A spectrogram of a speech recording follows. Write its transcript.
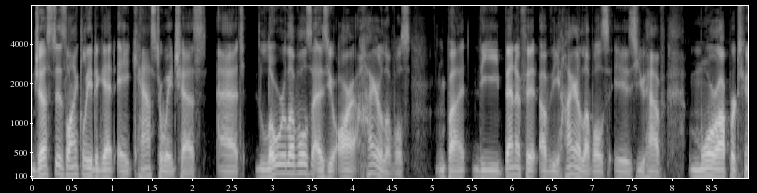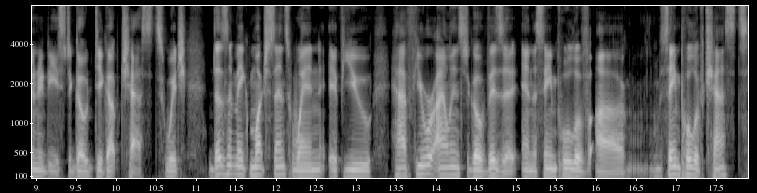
just as likely to get a castaway chest at lower levels as you are at higher levels, but the benefit of the higher levels is you have more opportunities to go dig up chests, which doesn't make much sense when if you have fewer islands to go visit and the same pool of uh, same pool of chests,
